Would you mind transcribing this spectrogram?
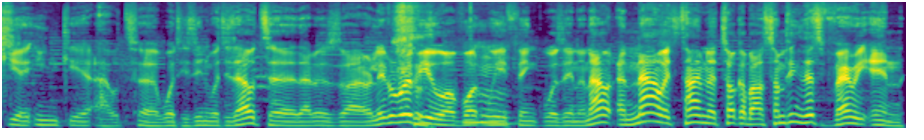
Kia in, Kia out. Uh, what is in, what is out. Uh, that was our little review of what we think was in and out. And now it's time to talk about something that's very in.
